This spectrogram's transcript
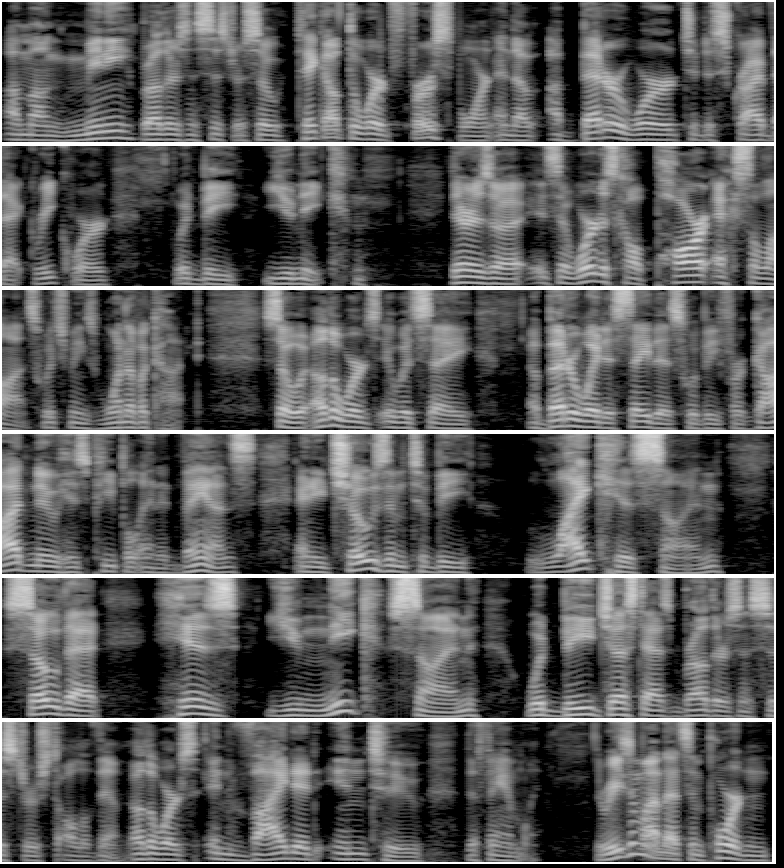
among many brothers and sisters. So take out the word firstborn, and the, a better word to describe that Greek word would be unique. There is a it's a word that's called par excellence, which means one of a kind. So in other words, it would say a better way to say this would be for God knew his people in advance, and he chose them to be like his son, so that his unique son would be just as brothers and sisters to all of them. In other words, invited into the family. The reason why that's important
